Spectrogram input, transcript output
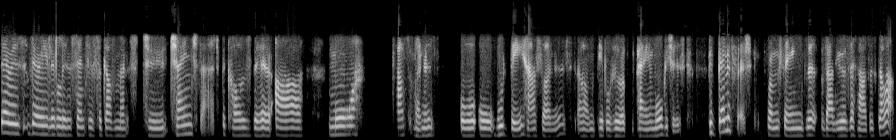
there is very little incentive for governments to change that because there are more house owners or, or would be house owners, um, people who are paying mortgages, who benefit from seeing the value of the houses go up.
